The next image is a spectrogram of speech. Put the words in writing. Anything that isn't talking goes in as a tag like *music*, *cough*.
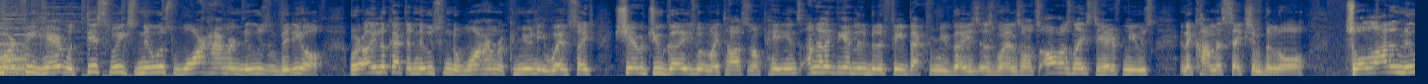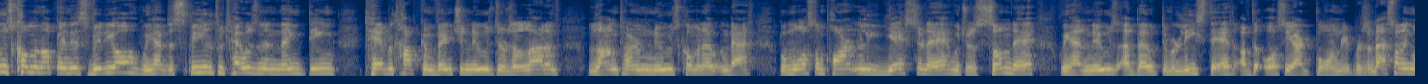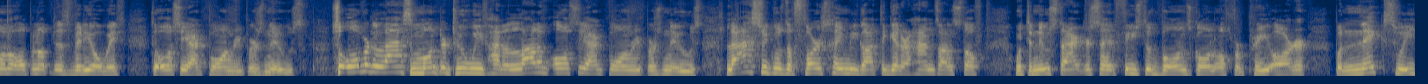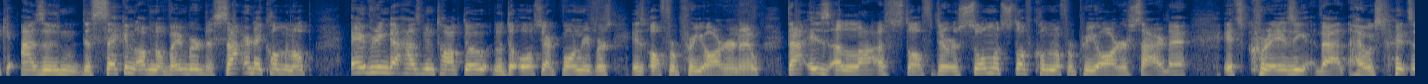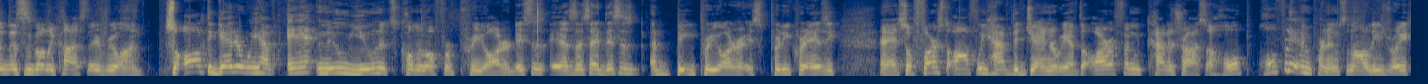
Murphy here with this week's newest Warhammer news video where I look at the news from the Warhammer community website, share with you guys with my thoughts and opinions, and I like to get a little bit of feedback from you guys as well. So it's always nice to hear from you in the comment section below. So a lot of news coming up in this video. We have the Spiel 2019 tabletop convention news. There's a lot of long-term news coming out in that. But most importantly, yesterday, which was Sunday, we had news about the release date of the Ossiarch Bonereapers. And that's what I'm going to open up this video with, the Ossiarch Bonereapers news. So over the last month or two, we've had a lot of Ossiarch Bonereapers news. Last week was the first time we got to get our hands on stuff with the new starter set, Feast of Bones, going up for pre-order. But next week, as in the 2nd of November, the Saturday coming up, Everything that has been talked about with the Ossiarch Bonereapers is up for pre-order now. That is a lot of stuff. There is so much stuff coming up for pre-order Saturday. It's crazy that how *laughs* expensive this is going to cost everyone. So altogether we have eight new units coming up for pre-order. This is, as I said, this is a big pre-order. It's pretty crazy. Uh, so first off we have the general. We have the Orpheon Katakros. I hope, hopefully I'm pronouncing all these right.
